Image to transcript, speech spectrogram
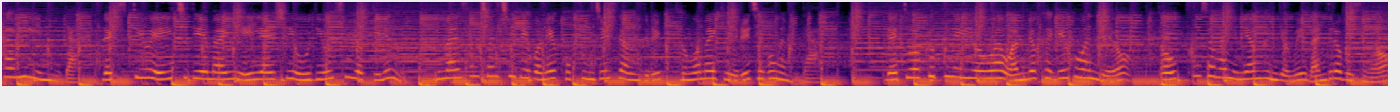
4위입니다. 넥스튜 HDMI ARC 오디오 출력기는 23,700원의 고품질 사운드를 경험할 기회를 제공합니다. 네트워크 플레이어와 완벽하게 호환되어 더욱 풍성한 음향 환경을 만들어 보세요.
